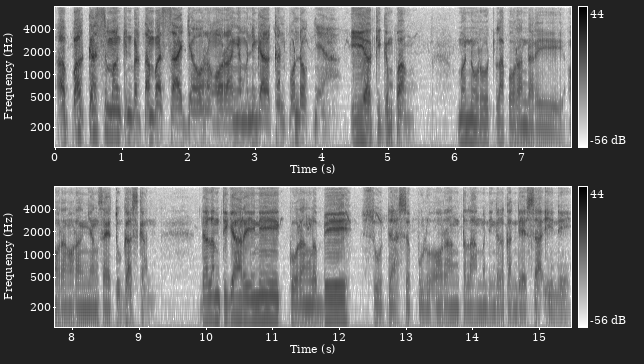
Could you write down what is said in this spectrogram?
Apakah semakin bertambah saja orang-orang yang meninggalkan pondoknya? Iya Ki Gempang. Menurut laporan dari orang-orang yang saya tugaskan, dalam tiga hari ini kurang lebih sudah sepuluh orang telah meninggalkan desa ini.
